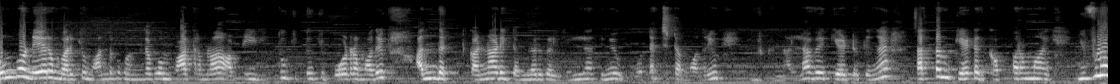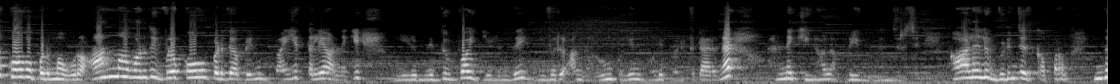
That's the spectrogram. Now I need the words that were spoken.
ரொம்ப நேரம் வரைக்கும் அந்த பக்கம் இந்த பக்கம் பாத்திரம்லாம் அப்படி தூக்கி தூக்கி போடுற மாதிரி அந்த கண்ணாடி டம்ளர்கள் எல்லாத்தையுமே உடைச்சிட்ட மாதிரியும் இவருக்கு நல்லாவே கேட்டிருக்குங்க. சத்தம் கேட்டதுக்கு அப்புறமா இவ்வளோ கோவப்படுமா? ஒரு ஆன்மாவானது இவ்வளோ கோவப்படுது அப்படின்னு பயத்திலே அன்னைக்கு மெதுவாக எழுந்து இவர் அந்த ரூம்குள்ளேயும் ஓடி படுத்துட்டாருங்க. அன்னைக்கு நாள் அப்படியே முடிஞ்சிருச்சு. காலையில் விடிஞ்சதுக்கு அப்புறம் இந்த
